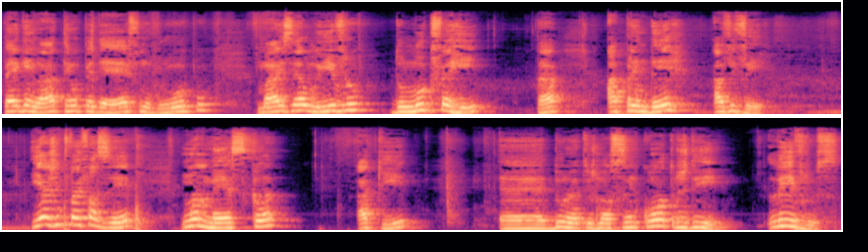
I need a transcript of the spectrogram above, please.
peguem lá, tem um PDF no grupo, mas é o livro do Luc Ferry, tá? Aprender a Viver. E a gente vai fazer uma mescla aqui é, durante os nossos encontros de livros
